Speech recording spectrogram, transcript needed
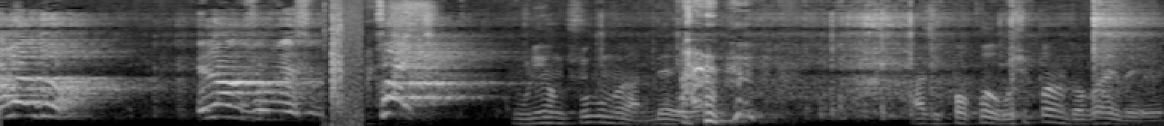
1라운드! 1라운드 종료했습니다. Fight! 우리 형 죽으면 안 돼 아직 벚꽃 50번은 더 봐야 돼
